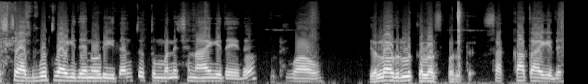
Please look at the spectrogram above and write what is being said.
ಎಷ್ಟು ಅದ್ಭುತವಾಗಿದೆ ನೋಡಿ ಇದಂತೂ ತುಂಬಾನೇ ಚೆನ್ನಾಗಿದೆ ಇದು. ವಾವ್ ಎಲ್ಲಾದ್ರಲ್ಲೂ ಕಲರ್ಸ್ ಬರುತ್ತೆ. ಸಖತ್ತಾಗಿದೆ.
